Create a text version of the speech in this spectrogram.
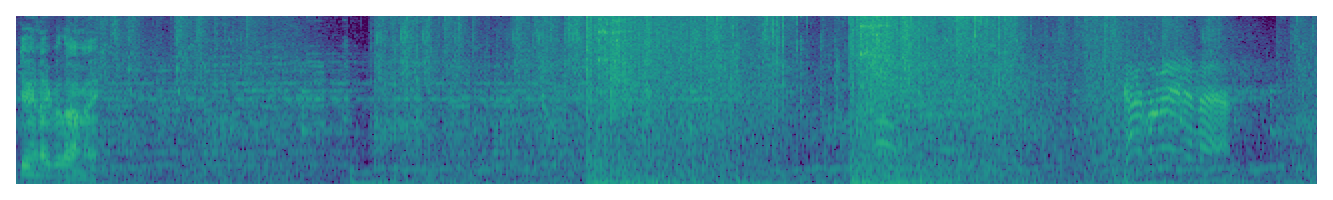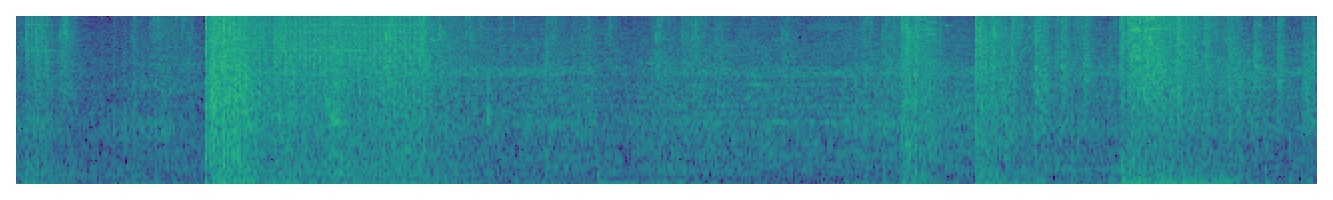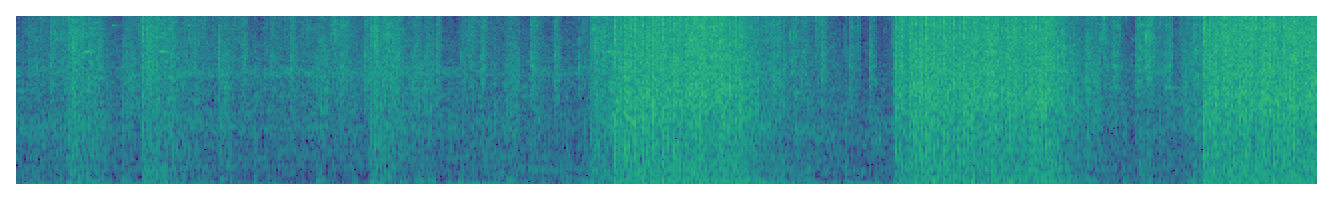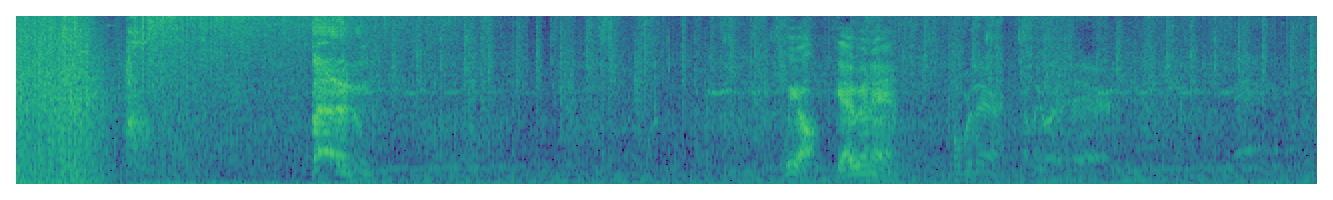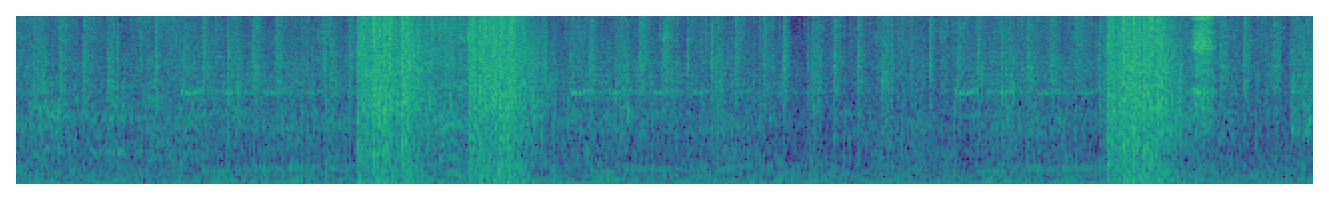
You doing over there, mate? Going in. Over there. I'll be right there.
